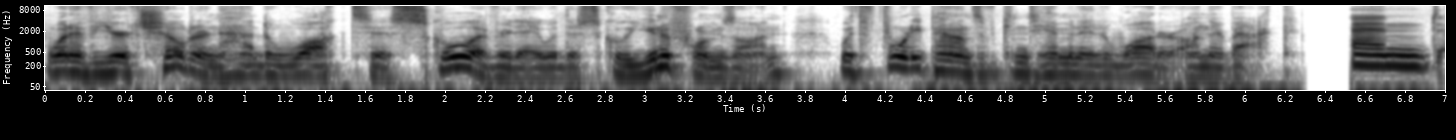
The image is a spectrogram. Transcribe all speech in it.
What if your children had to walk to school every day with their school uniforms on with 40 pounds of contaminated water on their back? and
